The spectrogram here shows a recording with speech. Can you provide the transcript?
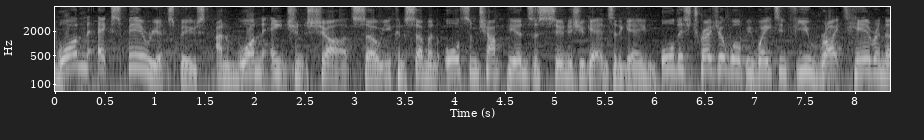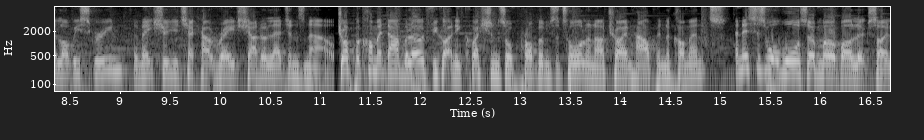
one experience boost, and one ancient shard. So you can summon awesome champions as soon as you get into the game. All this treasure will be waiting for you right here in the lobby screen. So make sure you check out Raid Shadow Legends now. Drop a comment down below if you've got any questions or problems at all and I'll try and help in the comments. And this is what Warzone Mobile looks like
